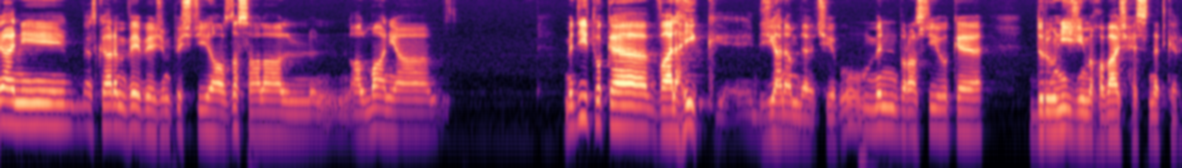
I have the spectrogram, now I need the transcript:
ینی ئەسکارم وێ بێژم پشتی 11 ساڵە ئەلمانیا مدیت وەکە ڤالهیک ژیانم لە چێ بوو من بڕاستی وەکە درونیژی مەخۆ باش حس نەت کرد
